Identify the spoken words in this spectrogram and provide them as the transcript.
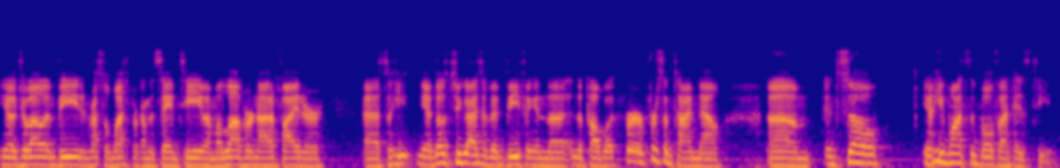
you know, Joel Embiid and Russell Westbrook on the same team. I'm a lover, not a fighter. Uh, so he, yeah, those two guys have been beefing in the in the public for for some time now, um, and so you know he wants them both on his team,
